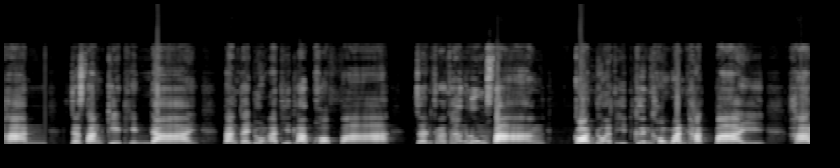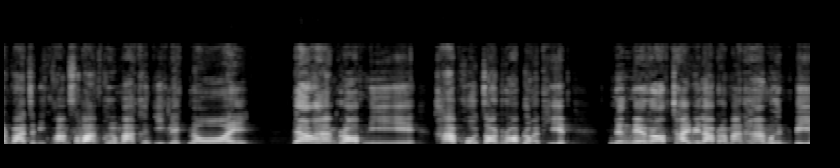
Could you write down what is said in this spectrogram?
พันธ์ จะสังเกตเห็นได้ ตั้งแต่ดวงอาทิตย์ลับขอบฟ้า จนกระทั่งรุ่งสาง ก่อนดวงอาทิตย์ขึ้นของวันถัดไป คาดว่าจะมีความสว่างเพิ่มมากขึ้นอีกเล็กน้อย ดาวหางรอบนี้คาบโคจรรอบดวงอาทิตย์หนึ่งในรอบใช้เวลาประมาณ 50,000 ปี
